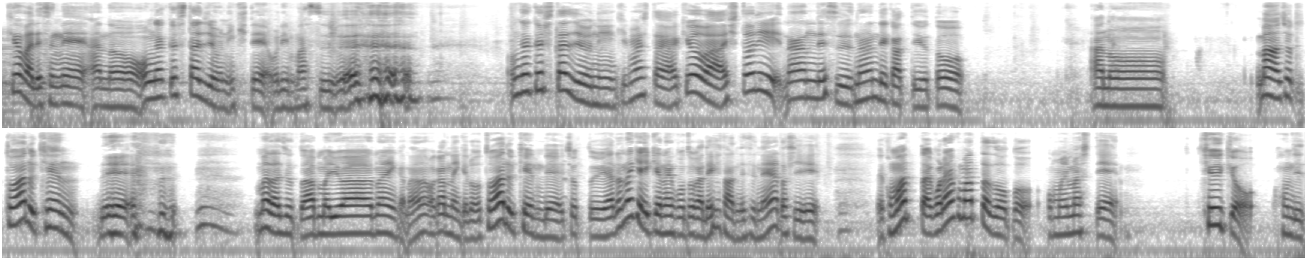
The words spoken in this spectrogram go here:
今日はですね、あの、音楽スタジオに来ております。音楽スタジオに来ましたが、今日は一人なんです。なんでかっていうと、あのー、まあちょっととある県で まだちょっとあんま言わないかな？わかんないけど、とある県でちょっとやらなきゃいけないことができたんですね、私。で困った、これは困ったぞと思いまして、急遽本日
